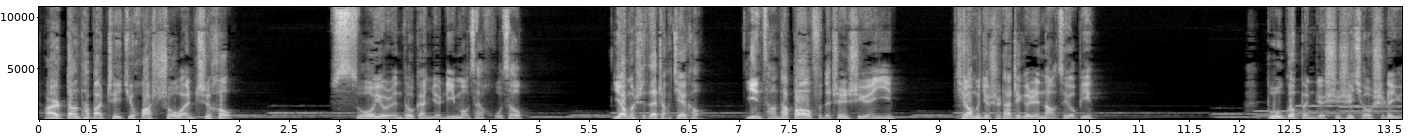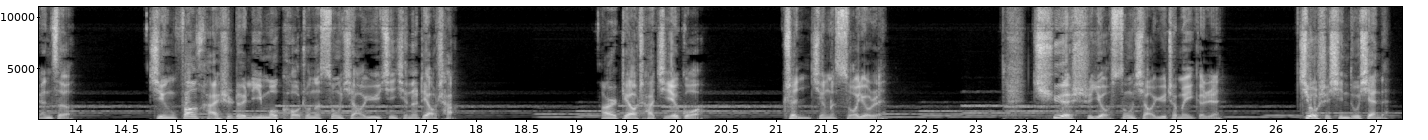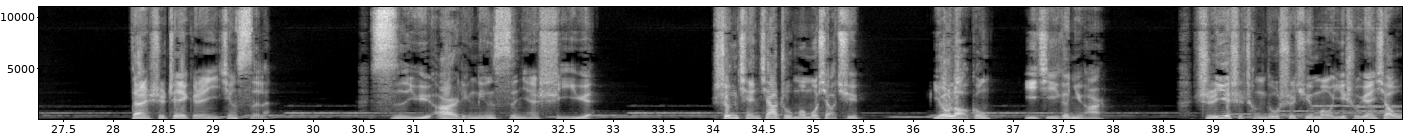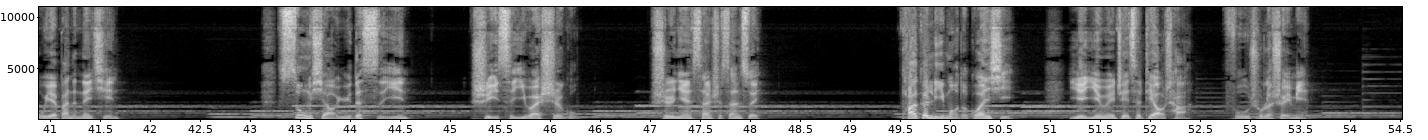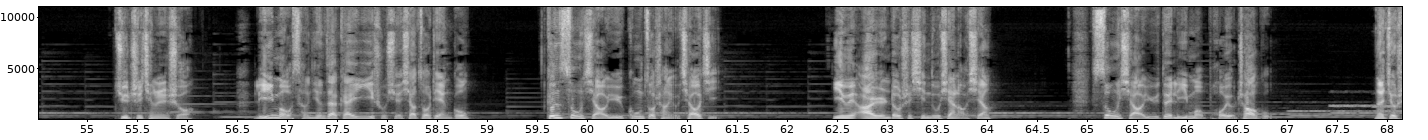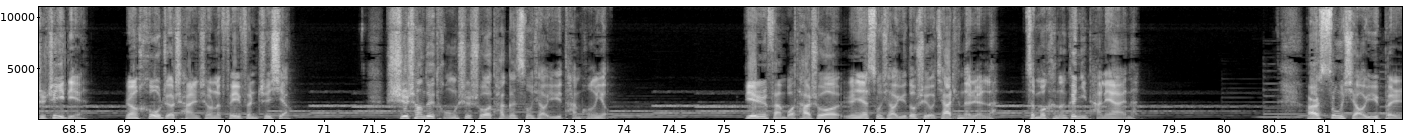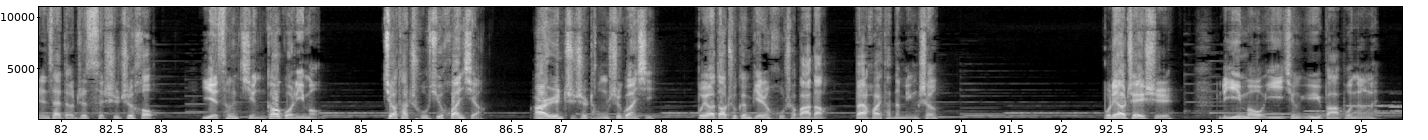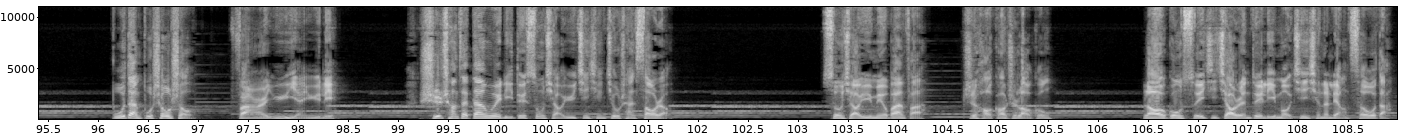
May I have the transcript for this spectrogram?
而当他把这句话说完之后，所有人都感觉李某在胡诌，要么是在找借口隐藏他报复的真实原因，要么就是他这个人脑子有病。不过，本着实事求是的原则，警方还是对李某口中的宋小玉进行了调查，而调查结果。震惊了所有人。确实有宋小玉这么一个人，就是新都县的，但是这个人已经死了，死于二零零四年十一月。生前家住某某小区，有老公以及一个女儿，职业是成都市区某艺术院校物业办的内勤。宋小玉的死因是一次意外事故，时年三十三岁。她跟李某的关系。也因为这次调查浮出了水面。据知情人说，李某曾经在该艺术学校做电工，跟宋小玉工作上有交集。因为二人都是新都县老乡，宋小玉对李某颇有照顾，那就是这一点让后者产生了非分之想，时常对同事说他跟宋小玉谈朋友。别人反驳他说：“人家宋小玉都是有家庭的人了，怎么可能跟你谈恋爱呢？”而宋小玉本人在得知此事之后，也曾警告过李某，叫他除去幻想，二人只是同事关系，不要到处跟别人胡说八道，败坏他的名声。不料这时，李某已经欲罢不能了，不但不收手，反而愈演愈烈，时常在单位里对宋小玉进行纠缠骚扰。宋小玉没有办法，只好告知老公，老公随即叫人对李某进行了两次殴打，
